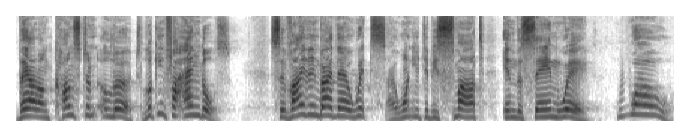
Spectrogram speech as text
They are on constant alert, looking for angles, surviving by their wits. I want you to be smart in the same way. Whoa.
